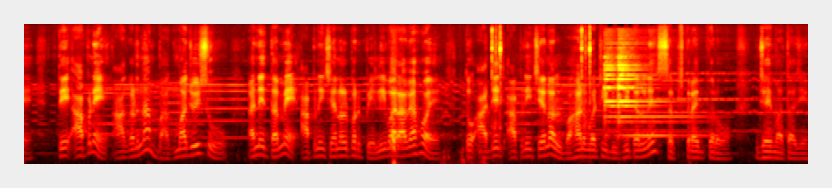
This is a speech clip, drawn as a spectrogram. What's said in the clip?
તે આપણે આગળના ભાગમાં જોઈશું. અને તમે આપણી ચેનલ પર પહેલી વાર આવ્યા હોય, તો આજે જ આપણી ચેનલ વહાણવટી ડિજિટલને સબસ્ક્રાઈબ કરો. જય માતાજી.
